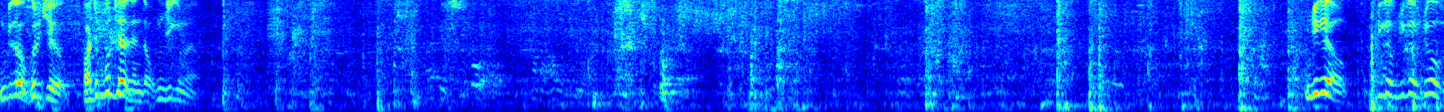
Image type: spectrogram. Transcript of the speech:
움직여 그렇지. 바짝 붙어야 된다 움직이면. 움직여. 움직여 움직여 움직여.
